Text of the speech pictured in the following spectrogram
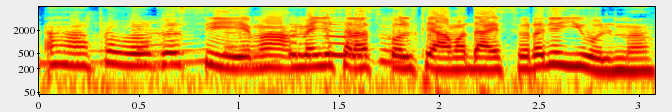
Ah, proprio così, ma meglio se l'ascoltiamo, dai, su Radio Yulm.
